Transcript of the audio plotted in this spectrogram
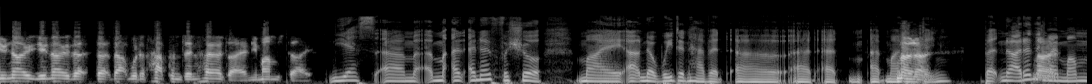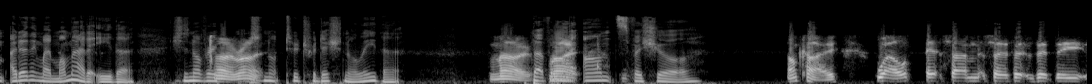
you know you know that, that that would have happened in her day and your mum's day. Yes, um, I, I know for sure. My uh, no, we didn't have it uh, at at at my No, no. wedding. But no, I don't think No. my mum. I don't think my mum had it either. She's not very. Oh, right. She's not too traditional either. No, But for right. my aunts, for sure. Okay. Well, it's um. So the the, the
